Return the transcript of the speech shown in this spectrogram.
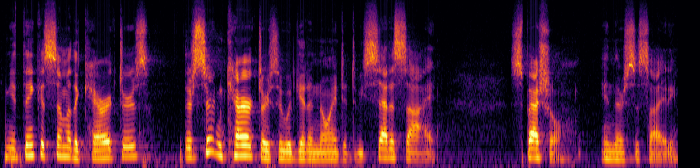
Can you think of some of the characters? There's certain characters who would get anointed to be set aside, special in their society.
